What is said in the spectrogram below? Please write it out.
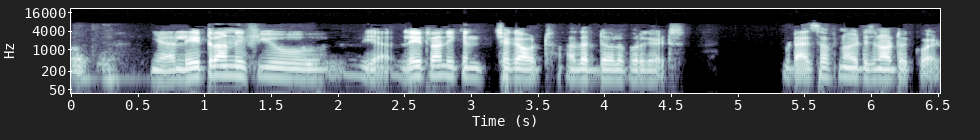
Okay. Yeah later on if you yeah later on you can check out other developer guides but as of now it is not required.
